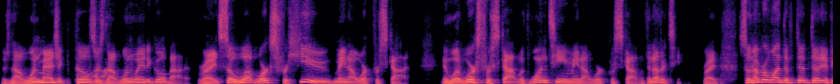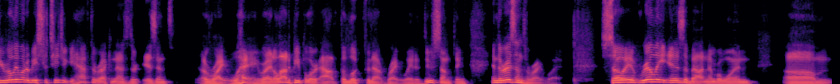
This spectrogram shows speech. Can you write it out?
There's not one magic pills. There's not one way to go about it, right? So, what works for Hugh may not work for Scott. And what works for Scott with one team may not work for Scott with another team right? So number one, the, the, the, if you really want to be strategic, you have to recognize there isn't a right way, right? A lot of people are out to look for that right way to do something, and there isn't a right way. So it really is about number one, um,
